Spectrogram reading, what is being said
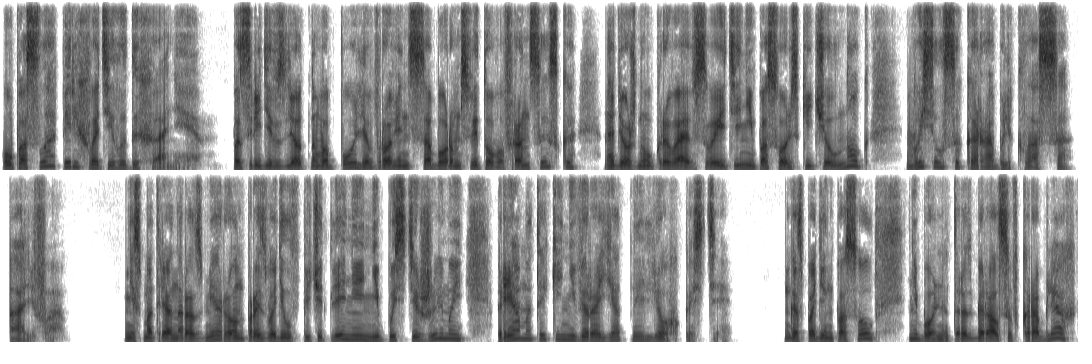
У посла перехватило дыхание. Посреди взлетного поля, вровень с собором святого Франциска, надежно укрывая в своей тени посольский челнок, высился корабль класса «Альфа». Несмотря на размеры, он производил впечатление непостижимой, прямо-таки невероятной легкости. Господин посол не больно-то разбирался в кораблях,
